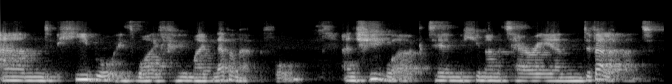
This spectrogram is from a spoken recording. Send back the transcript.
And he brought his wife, whom I'd never met before, and she worked in humanitarian development.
